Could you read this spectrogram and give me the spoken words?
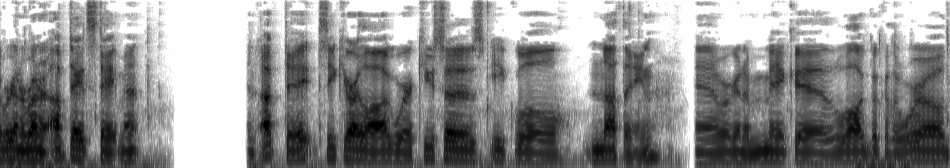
So we're going to run an update statement. An update CQR log where QSOs equal nothing. And we're going to make a logbook of the world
